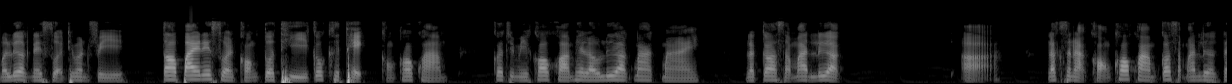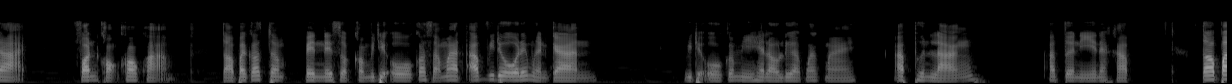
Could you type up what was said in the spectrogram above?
มาเลือกในส่วนที่มันฟรี ต่อไปในส่วนของตัว T ก็คือ text ของข้อความ ก็จะมีข้อความให้เราเลือกมากมาย แล้วก็สามารถเลือกอลักษณะของข้อความก็สามารถเลือกได้ ฟอนต์ของข้อความ ต่อไปก็จะเป็นในส่วนของวิดีโอ ก็สามารถอัพวิดีโอได้เหมือนกัน วิดีโอก็มีให้เราเลือกมากมาย อัพพื้นหลัง อัพตัวนี้นะครับ ต่อไป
